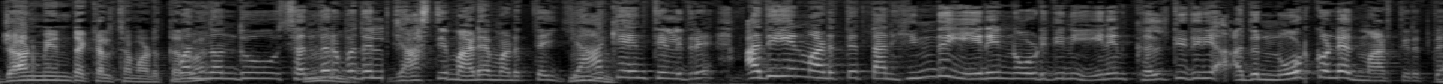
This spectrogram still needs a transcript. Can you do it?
ಜಾಣ್ಮೆಯಿಂದ ಕೆಲಸ ಮಾಡುತ್ತೆ ಒಂದೊಂದು ಸಂದರ್ಭದಲ್ಲಿ ಜಾಸ್ತಿ ಮಾಡೇ ಮಾಡುತ್ತೆ. ಯಾಕೆ ಅಂತ ಹೇಳಿದ್ರೆ ಅದೇ ಏನ್ ಮಾಡುತ್ತೆ? ತನ್ನ ಹಿಂದೆ ಏನೇನ್ ನೋಡಿದೀನಿ ಏನೇನ್ ಕಲ್ತಿದೀನಿ ಅದನ್ನ ನೋಡ್ಕೊಂಡೆ ಅದ್ ಮಾಡ್ತಿರುತ್ತೆ.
